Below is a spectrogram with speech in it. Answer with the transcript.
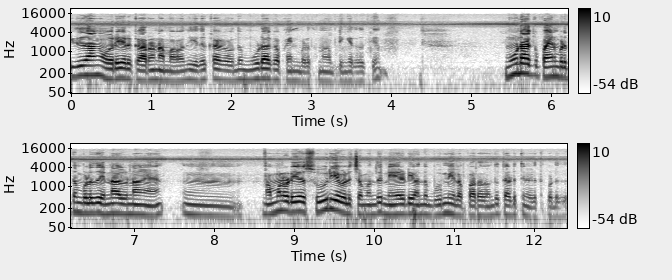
இதுதாங்க ஒரே ஒரு காரணம். நம்ம வந்து எதற்காக வந்து மூடாக்க பயன்படுத்தணும் அப்படிங்கிறதுக்கு. மூடாக்கு பயன்படுத்தும் பொழுது என்ன ஆகுனாங்க? நம்மளுடைய சூரிய வெளிச்சம் வந்து நேரடியாக வந்து பூமியில் படுறது வந்து தடுத்து நிறுத்தப்படுது.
